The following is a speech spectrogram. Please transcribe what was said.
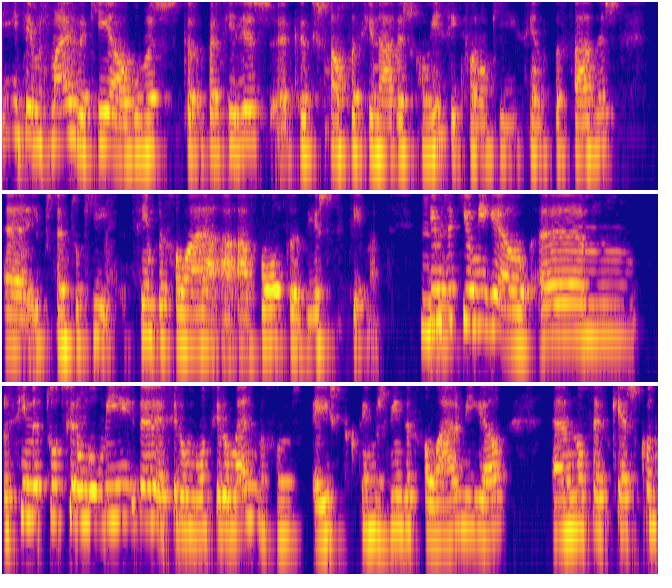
E temos mais aqui algumas partilhas eh, que estão relacionadas com isso e que foram aqui sendo passadas, eh, e portanto aqui sempre a falar à, à volta deste tema. Uhum. Temos aqui o Miguel, um, acima de tudo ser um bom líder é ser um bom ser humano, no fundo é isto que temos vindo a falar, Miguel. Um, não sei se queres, uh,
